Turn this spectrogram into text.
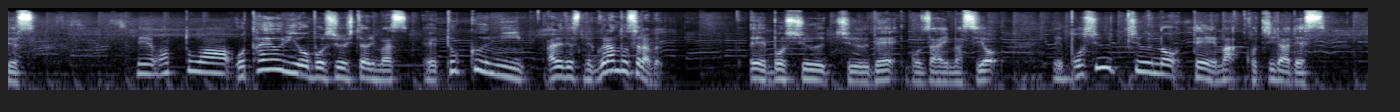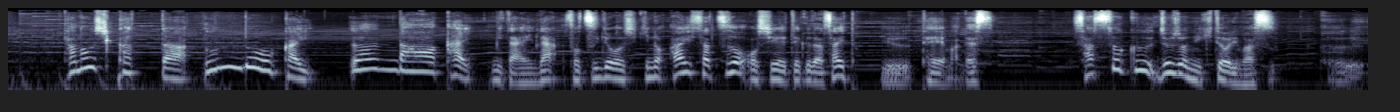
です。えーあとはお便りを募集しております。えー特にあれですねグランドスラム、えー募集中でございますよ。えー募集中のテーマこちらです。楽しかった運動会運動会みたいな卒業式の挨拶を教えてくださいというテーマです。早速徐々に来ております。う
